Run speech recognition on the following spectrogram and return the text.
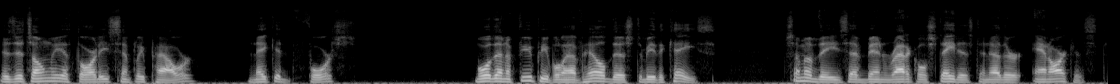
Is its only authority simply power, naked force? More than a few people have held this to be the case. Some of these have been radical statists and other anarchists.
